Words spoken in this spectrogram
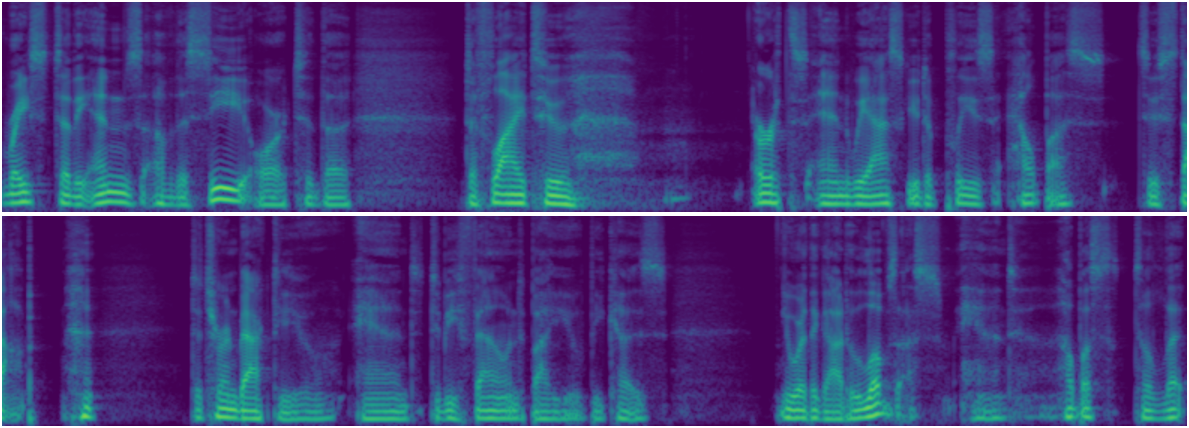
race to the ends of the sea or to the to fly to earth's end. We ask you to please help us to stop, to turn back to you and to be found by you because you are the God who loves us and help us to let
